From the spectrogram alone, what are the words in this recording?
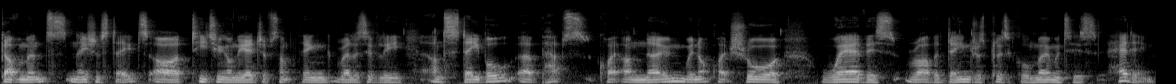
governments, nation states, are teetering on the edge of something relatively unstable, uh, perhaps quite unknown. We're not quite sure where this rather dangerous political moment is heading.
